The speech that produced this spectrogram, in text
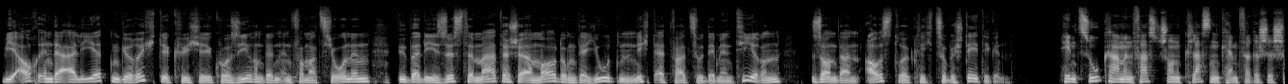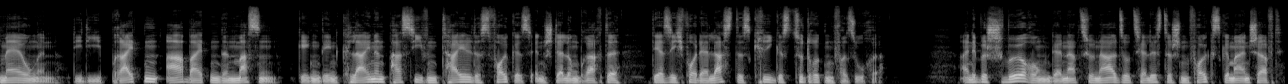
wie auch in der alliierten Gerüchteküche kursierenden Informationen über die systematische Ermordung der Juden nicht etwa zu dementieren, sondern ausdrücklich zu bestätigen. Hinzu kamen fast schon klassenkämpferische Schmähungen, die die breiten arbeitenden Massen gegen den kleinen passiven Teil des Volkes in Stellung brachte, der sich vor der Last des Krieges zu drücken versuche eine Beschwörung der nationalsozialistischen Volksgemeinschaft,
